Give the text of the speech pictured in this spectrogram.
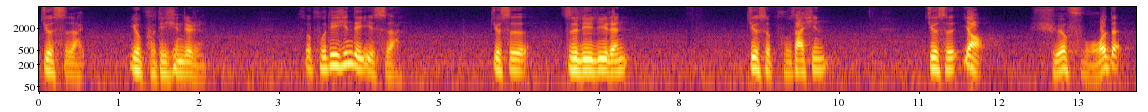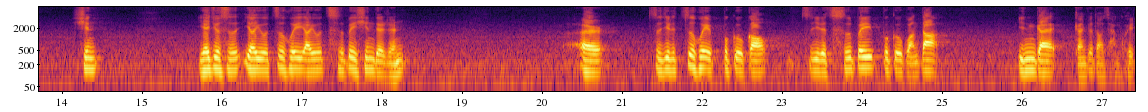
就是啊，有菩提心的人。说菩提心的意思啊，就是自利利人，就是菩萨心，就是要学佛的心，也就是要有智慧、要有慈悲心的人。而自己的智慧不够高，自己的慈悲不够广大，应该感觉到惭愧。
